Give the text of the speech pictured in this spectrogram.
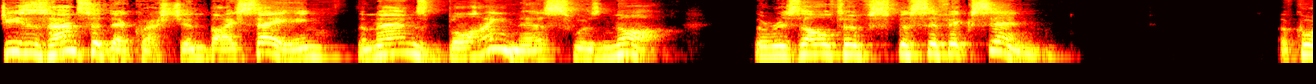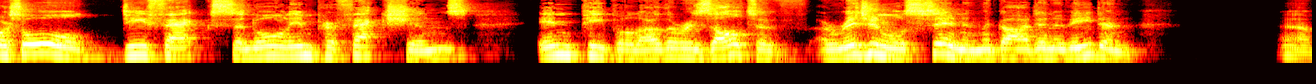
Jesus answered their question by saying the man's blindness was not the result of specific sin. Of course, all defects and all imperfections in people are the result of original sin in the Garden of Eden uh,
